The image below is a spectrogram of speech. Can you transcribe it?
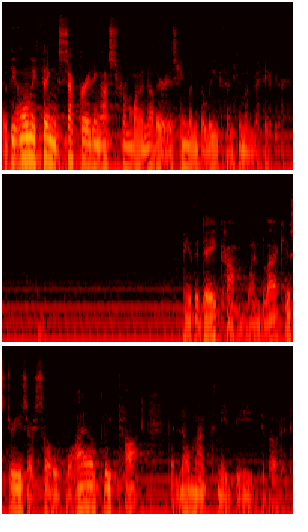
that the only thing separating us from one another is human belief and human behavior. May the day come when black histories are so wildly taught that no month need be devoted.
